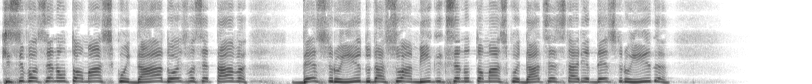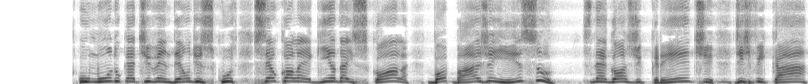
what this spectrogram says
Que se você não tomasse cuidado, hoje você estava destruído, da sua amiga, que você não tomasse cuidado, você estaria destruída. O mundo quer te vender um discurso. Seu coleguinha da escola, bobagem isso. Esse negócio de crente, de ficar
